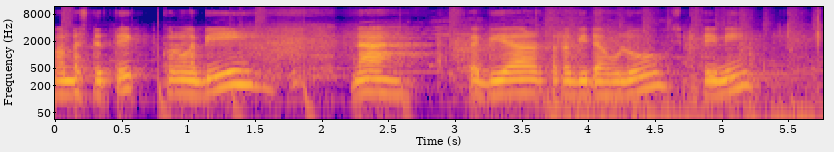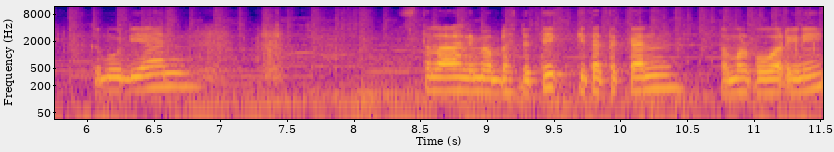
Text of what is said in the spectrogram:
15 detik kurang lebih. Nah kita biar terlebih dahulu seperti ini. Kemudian setelah 15 detik kita tekan tombol power ini.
